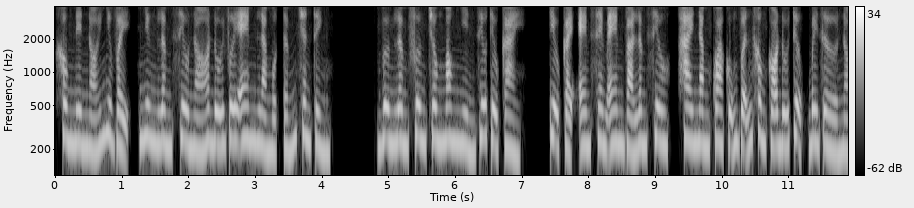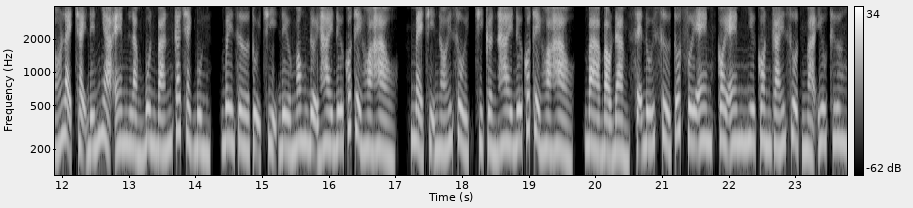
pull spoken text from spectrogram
không nên nói như vậy, nhưng Lâm Siêu nó đối với em là một tấm chân tình. Vương Lâm Phương trông mong nhìn Diêu Tiểu Cải. Tiểu Cải em xem em và Lâm Siêu, hai năm qua cũng vẫn không có đối tượng, bây giờ nó lại chạy đến nhà em làm buôn bán cá trạch bùn, bây giờ tụi chị đều mong đợi hai đứa có thể hòa hảo. Mẹ chị nói rồi, chỉ cần hai đứa có thể hòa hảo, bà bảo đảm sẽ đối xử tốt với em, coi em như con gái ruột mà yêu thương.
